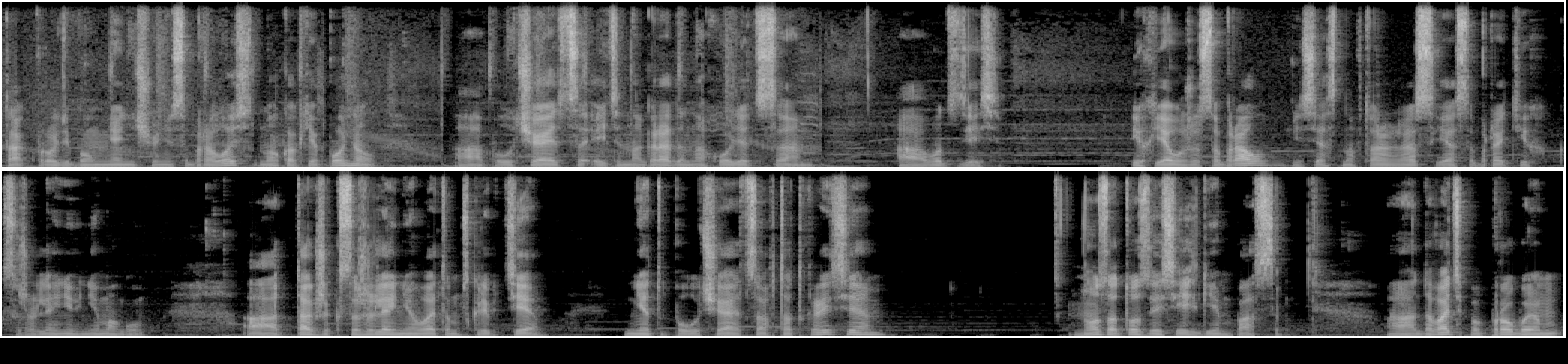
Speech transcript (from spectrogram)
Так, вроде бы у меня ничего не собралось, но, как я понял, а, получается, эти награды находятся а, вот здесь. Их я уже собрал, естественно, второй раз я собрать их, к сожалению, не могу. А также, к сожалению, в этом скрипте нету, получается, автооткрытия, но зато здесь есть геймпассы. А, давайте попробуем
